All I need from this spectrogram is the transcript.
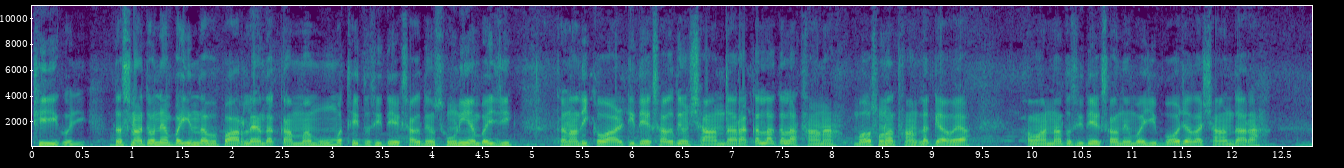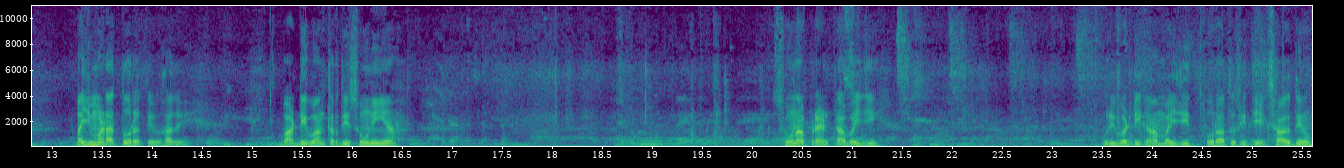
ਠੀਕ ਹੋ ਜੀ। ਦੱਸਣਾ ਚਾਹੁੰਦੇ ਆ ਬਾਈ ਇਹਦਾ ਵਪਾਰ ਲੈਣ ਦਾ ਕੰਮ ਆ। ਮੂੰਹ ਮੱਥੇ ਤੁਸੀਂ ਦੇਖ ਸਕਦੇ ਹੋ ਸੋਹਣੀ ਆ ਬਾਈ ਜੀ। ਥਣਾ ਦੀ ਕੁਆਲਿਟੀ ਦੇਖ ਸਕਦੇ ਹੋ ਸ਼ਾਨਦਾਰ ਆ ਕੱਲਾ ਕੱਲਾ ਥਾਣਾ ਬਹੁਤ ਸੋਹਣਾ ਥਾਨ ਲੱਗਿਆ ਹੋਇਆ। ਹਵਾਨਾ ਤੁਸੀਂ ਦੇਖ ਸਕਦੇ ਹੋ ਬਾਈ ਜੀ ਬਹੁਤ ਜ਼ਿਆਦਾ ਸ਼ਾਨਦਾਰ ਆ। ਬਾਈ ਜੀ ਮੜਾ ਤੁਰ ਕੇ ਵਿਖਾ ਦੇ ਬਾਡੀ ਬੰਤਰ ਦੀ ਸੋਹਣੀ ਆ। ਸੋਹਣਾ ਪ੍ਰਿੰਟ ਆ ਬਾਈ ਜੀ। ਪੂਰੀ ਵੱਡੀ ਗਾਂ ਬਾਈ ਜੀ, ਤੋਰਾ ਤੁਸੀਂ ਦੇਖ ਸਕਦੇ ਹੋ।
